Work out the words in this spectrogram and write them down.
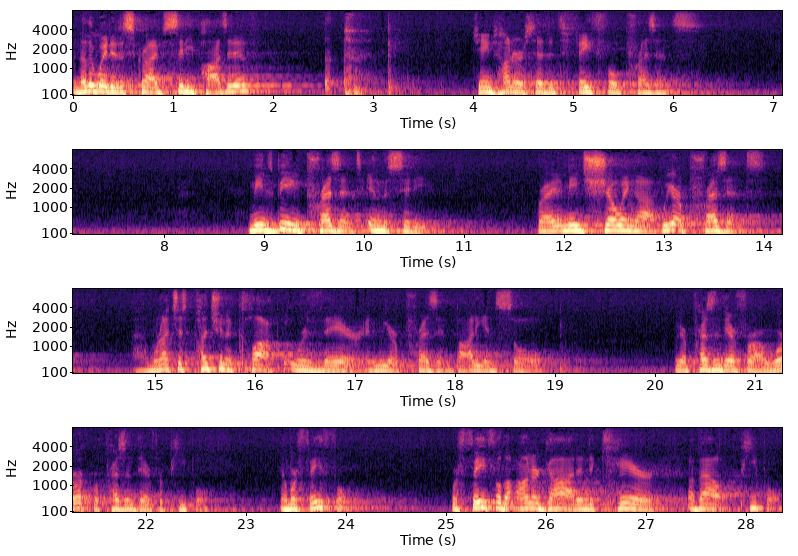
Another way to describe city positive, James Hunter says it's faithful presence. It means being present in the city, right? It means showing up. We are present. Um, we're not just punching a clock, but we're there and we are present, body and soul. We are present there for our work, we're present there for people, and we're faithful. We're faithful to honor God and to care about people.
